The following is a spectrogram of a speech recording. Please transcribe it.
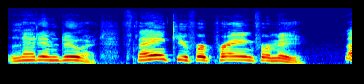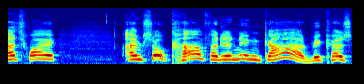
Let him do it. Thank you for praying for me. That's why I'm so confident in God because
